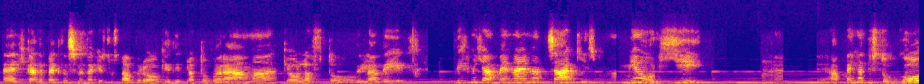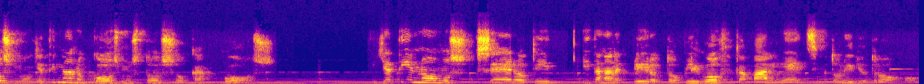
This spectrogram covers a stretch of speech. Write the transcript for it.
έχει κατ' επέκταση μετά και στο Σταυρό και δίπλα από το γράμμα και όλο αυτό. Δηλαδή δείχνει για μένα ένα τσάκισμα, μια οργή απέναντι στον κόσμο, γιατί να είναι ο κόσμος τόσο κακός; γιατί ενώ όμως ξέρω ότι ήταν ανεκπλήρωτο, πληγώθηκα πάλι έτσι με τον ίδιο τρόπο.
